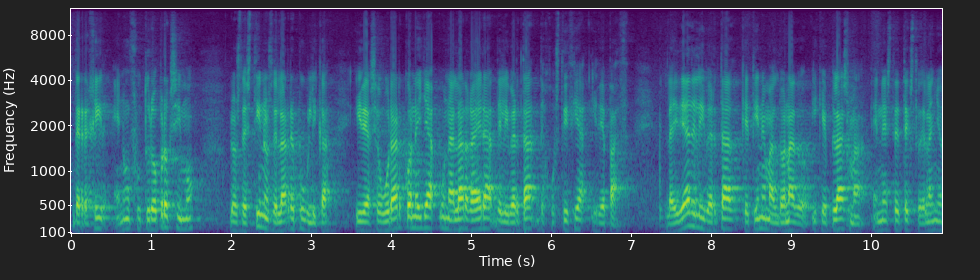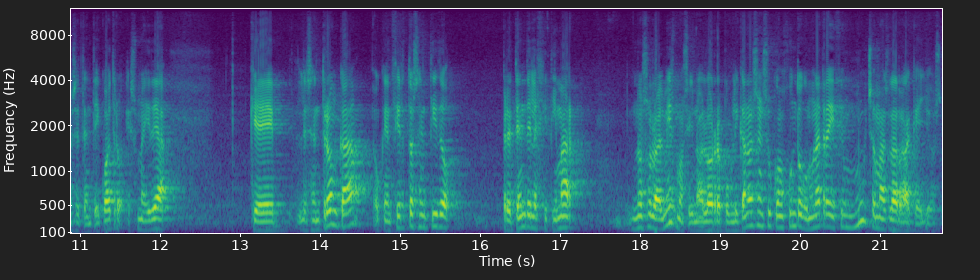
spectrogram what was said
de regir en un futuro próximo los destinos de la República y de asegurar con ella una larga era de libertad, de justicia y de paz. La idea de libertad que tiene Maldonado y que plasma en este texto del año 74 es una idea que les entronca o que en cierto sentido pretende legitimar no solo al mismo, sino a los republicanos en su conjunto con una tradición mucho más larga que ellos.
